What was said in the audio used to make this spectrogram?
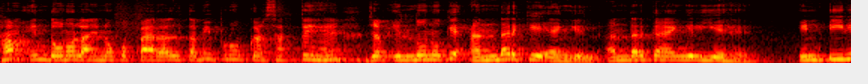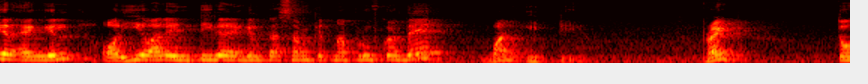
हम इन दोनों लाइनों को पैरेलल तभी प्रूफ कर सकते हैं जब इन दोनों के अंदर के एंगल अंदर का एंगल ये है इंटीरियर एंगल और ये वाले इंटीरियर एंगल का सम कितना प्रूफ कर दें? 180 राइट? तो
